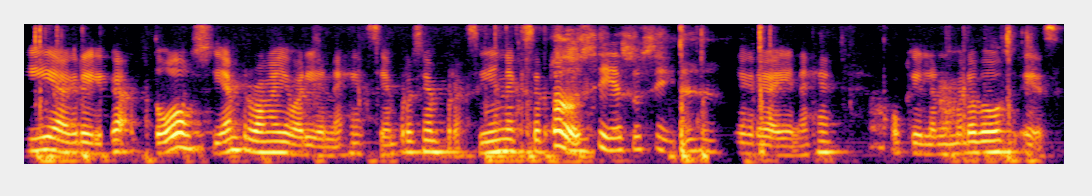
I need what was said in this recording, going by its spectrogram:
y agrega, todos siempre van a llevar ING, siempre, siempre, sin excepción. Todo, sí, eso sí. ajá. y agrega ING. Ok, la número dos es,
